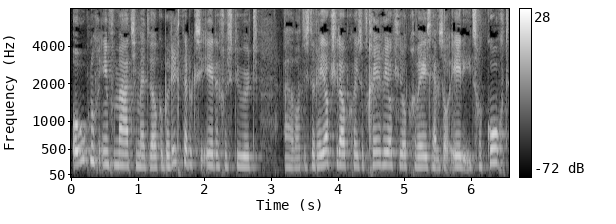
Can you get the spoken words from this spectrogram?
ook nog informatie met welke bericht heb ik ze eerder gestuurd, uh, wat is de reactie daarop geweest of geen reactie daarop geweest, hebben ze al eerder iets gekocht.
